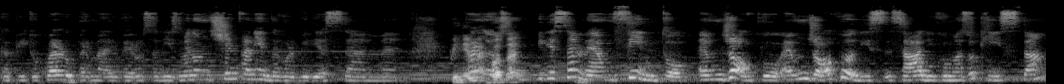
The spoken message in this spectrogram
capito? Quello per me è il vero sadismo e non c'entra niente col BDSM. Quindi è una Quello- cosa Il BDSM è un finto, è un gioco, è un gioco di sadico masochista,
